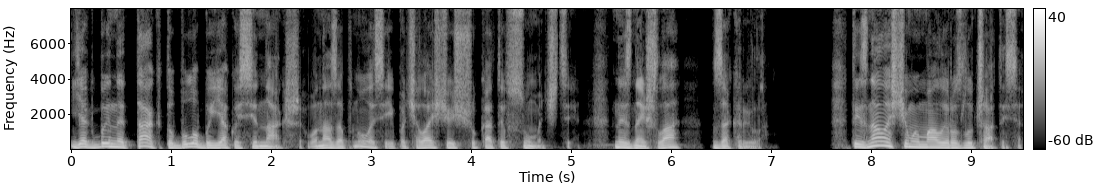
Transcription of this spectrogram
якби не так, то було би якось інакше. Вона запнулася і почала щось шукати в сумочці. Не знайшла, закрила. Ти знала, що ми мали розлучатися?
